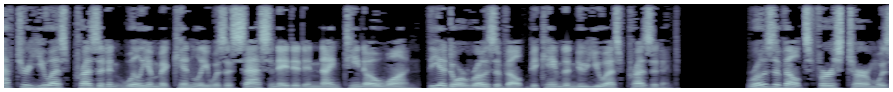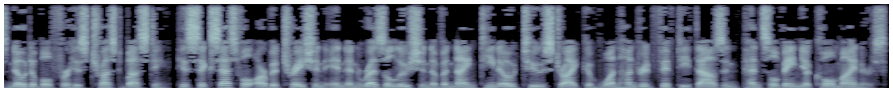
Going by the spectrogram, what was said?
After U.S. President William McKinley was assassinated in 1901, Theodore Roosevelt became the new U.S. president. Roosevelt's first term was notable for his trust-busting, his successful arbitration in and resolution of a 1902 strike of 150,000 Pennsylvania coal miners,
